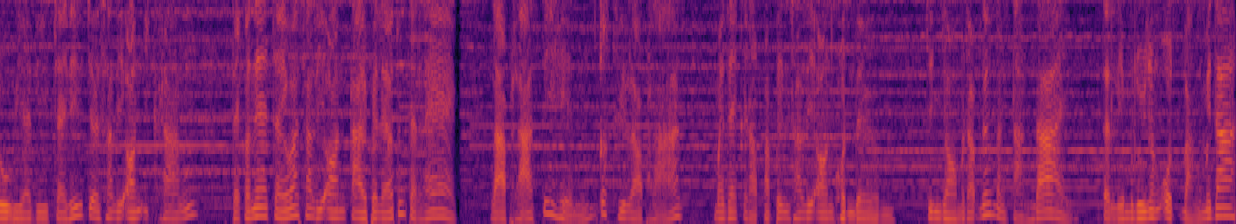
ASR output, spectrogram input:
ซิลเวียดีใจที่ได้เจอซาลิออนอีกครั้ง แต่ก็แน่ใจว่าซาริออนตายไปแล้วตั้งแต่แรก ลาพลาสที่เห็นก็คือลาพลาสไม่ได้กลับมาเป็นซาริออนคนเดิม จึงยอมรับเรื่องต่างๆ ได้ แต่ริมรู้ยังอดหวังไม่ได้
